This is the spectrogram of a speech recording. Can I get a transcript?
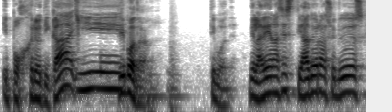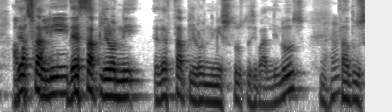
Υποχρεωτικά ή. Τίποτα. Τίποτε. Δηλαδή ένας εστιάτορας ο οποίος απασχολεί. Δεν θα, πληρώνει, δεν θα πληρώνει μισθούς στους υπαλλήλους, mm-hmm. θα τους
